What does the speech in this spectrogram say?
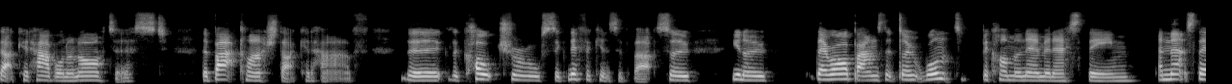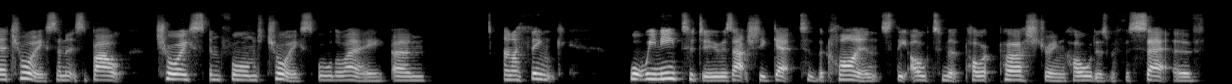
that could have on an artist the backlash that could have the the cultural significance of that. So you know there are bands that don't want to become an m&s theme and that's their choice and it's about choice informed choice all the way. Um, and i think what we need to do is actually get to the clients the ultimate purse string holders with a set of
